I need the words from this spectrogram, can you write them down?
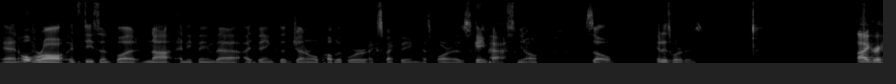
And overall, it's decent, but not anything that I think the general public were expecting as far as Game Pass, you know? So it is what it is. I agree.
